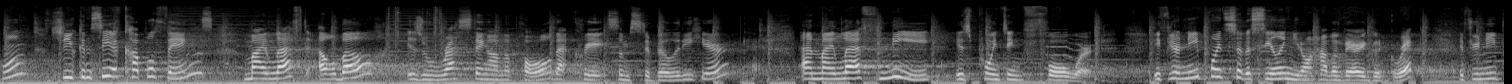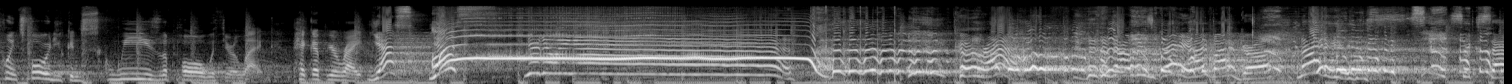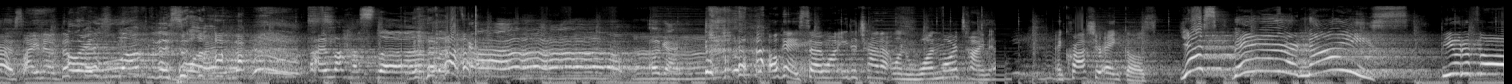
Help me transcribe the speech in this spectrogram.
Cool? So you can see a couple things. My left elbow is resting on the pole. That creates some stability here. And my left knee is pointing forward. If your knee points to the ceiling, you don't have a very good grip. If your knee points forward, you can squeeze the pole with your leg. Pick up your right. Yes! Yes! Ah! You're doing it! Correct! that was great. High five, girl. Nice! Success. I know. The Oh, I love this one. I'm a hustler. Let's go. Uh-huh. Okay. Okay, so I want you to try that one one more time and cross your ankles. Yes, there, nice, beautiful.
